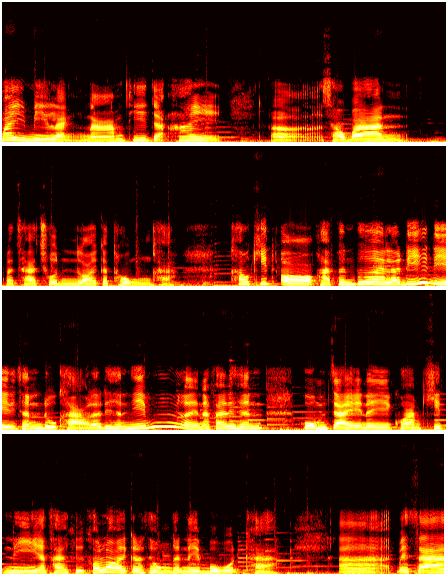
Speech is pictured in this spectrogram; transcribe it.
ไม่มีแหล่งน้ำที่จะให้ชาวบ้านประชาชนลอยกระทงค่ะเขาคิดออกค่ะเพื่อนๆ แล้วดีดีดิฉันดูข่าวแล้วดิฉันยิ้มเลยนะคะดิฉันภูมิใจในความคิดนี้นะคะคือเขาลอยกระทงกันในโบสถ์ค่ะ ไปสร้าง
